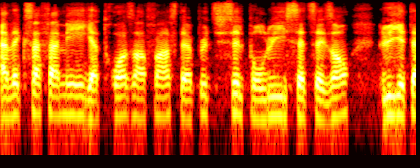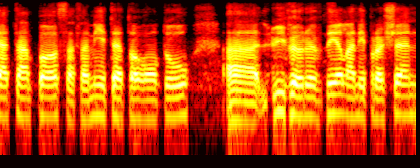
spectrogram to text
avec sa famille, il y a trois enfants. C'était un peu difficile pour lui cette saison. Lui, il était à Tampa, sa famille était à Toronto. Euh, lui veut revenir l'année prochaine.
